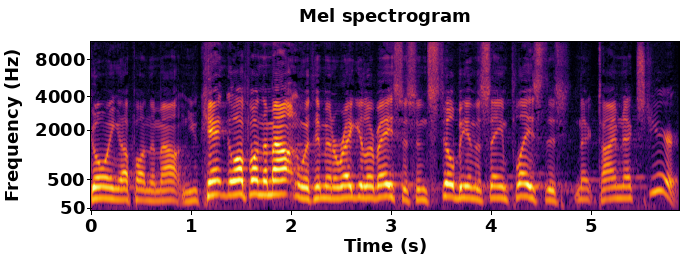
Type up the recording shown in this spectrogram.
going up on the mountain. You can't go up on the mountain with Him on a regular basis and still be in the same place this time next year.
